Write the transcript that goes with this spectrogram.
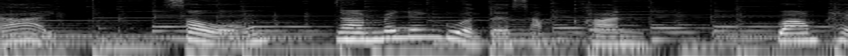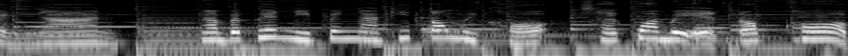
ได้ 2. งานไม่เร่งด่วนแต่สำคัญ วางแผนงาน งานประเภทนี้เป็นงานที่ต้องวิเคราะห์ ใช้ความละเอียดรอบคอบ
